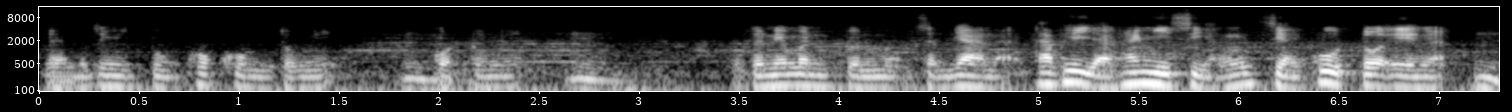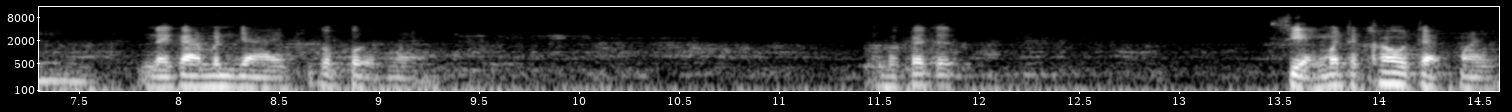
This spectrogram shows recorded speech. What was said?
เนี่ยมันจะมีปุ่มควบคุมตรงนี้ อืมกดตรงนี้อืมตัวนี้มันเป็นเหมือนสัญญาณอะถ้าพี่อยากให้มีเสียงเสียงพูดตัวเองอะอืมในการบรรยายพี่ก็เปิดมา มันก็จะ เสียงมันจะเข้าจากไมค์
